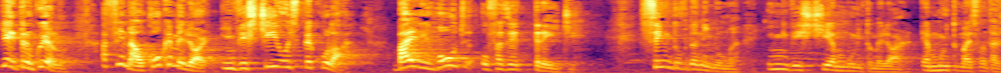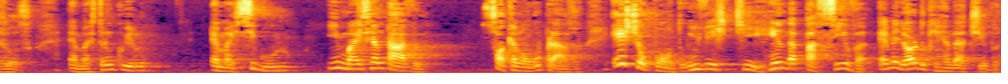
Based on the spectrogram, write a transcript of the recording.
E aí, tranquilo? Afinal, qual que é melhor, investir ou especular? Buy and hold ou fazer trade? Sem dúvida nenhuma, investir é muito melhor, é muito mais vantajoso, é mais tranquilo, é mais seguro e mais rentável. Só que a longo prazo. Este é o ponto. Investir renda passiva é melhor do que renda ativa.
